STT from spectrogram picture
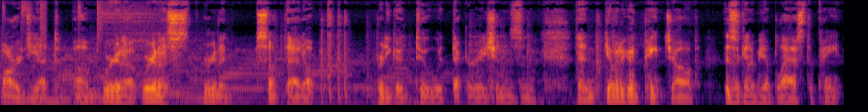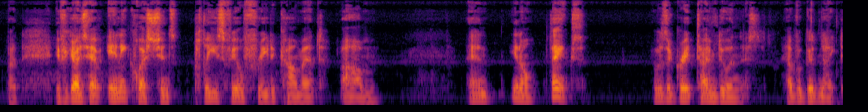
barge yet. Um, we're gonna we're gonna we're gonna sump that up pretty good too with decorations and and give it a good paint job. This is going to be a blast to paint. But if you guys have any questions, please feel free to comment. Um, and you know, thanks. It was a great time doing this. Have a good night.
